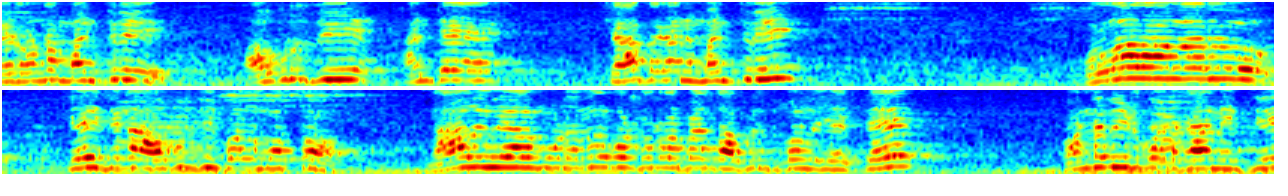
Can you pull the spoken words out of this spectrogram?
ఏడున్న మంత్రి అభివృద్ధి అంటే చేతగాని మంత్రి పుల్లారావు గారు చేసిన అభివృద్ధి పనులు మొత్తం నాలుగు వేల మూడు వందల కోట్ల రూపాయలతో అభివృద్ధి పనులు చేస్తే కొండవీడికోట కాడి నుంచి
